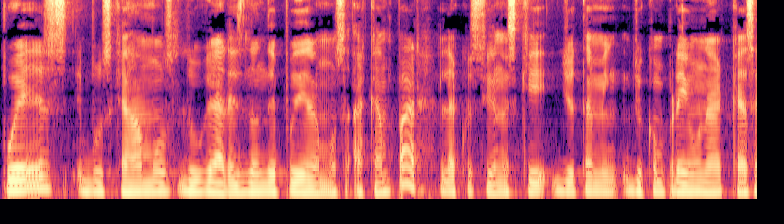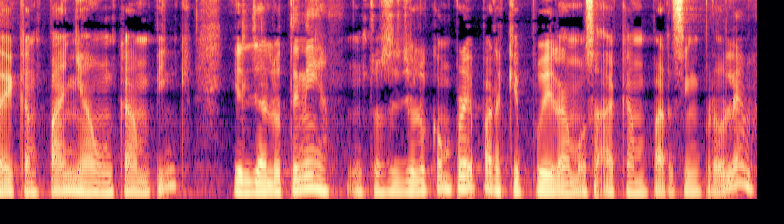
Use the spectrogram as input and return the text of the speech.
pues buscábamos lugares donde pudiéramos acampar. La cuestión es que yo también yo compré una casa de campaña, un camping y él ya lo tenía. Entonces yo lo compré para que pudiéramos acampar sin problema.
